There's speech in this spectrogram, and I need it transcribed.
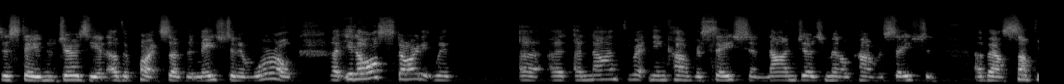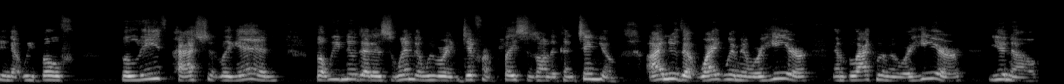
the state of New Jersey and other parts of the nation and world. But it all started with a, a, a non threatening conversation, non judgmental conversation about something that we both believed passionately in. But we knew that as women, we were in different places on the continuum. I knew that white women were here and Black women were here, you know,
